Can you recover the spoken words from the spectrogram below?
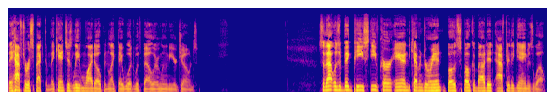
They have to respect him. They can't just leave him wide open like they would with Bell or Looney or Jones. So that was a big piece. Steve Kerr and Kevin Durant both spoke about it after the game as well.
